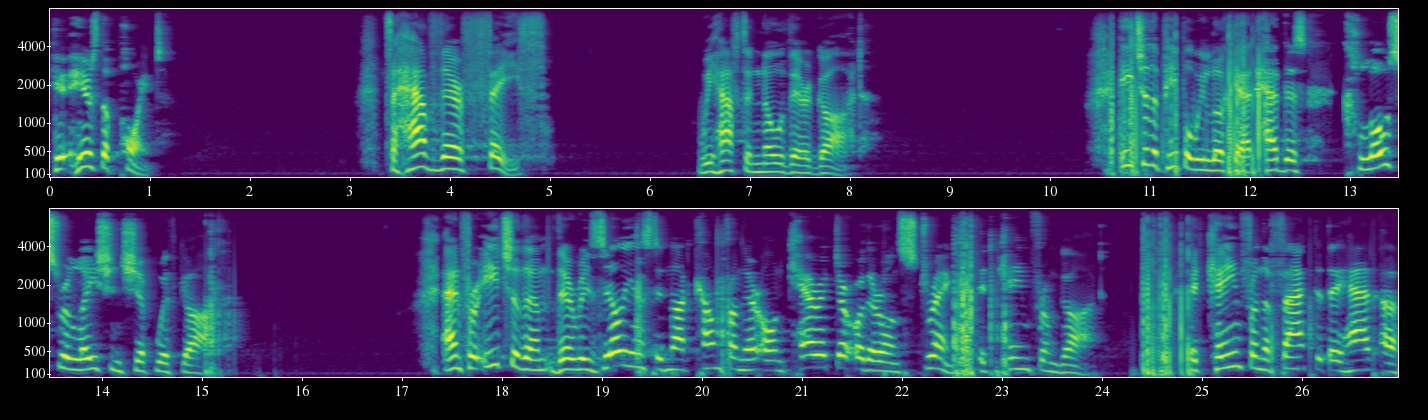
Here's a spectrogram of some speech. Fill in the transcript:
here's the point To have their faith, we have to know their God. Each of the people we look at had this close relationship with God. And for each of them, their resilience did not come from their own character or their own strength, it came from God. It came from the fact that they had a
